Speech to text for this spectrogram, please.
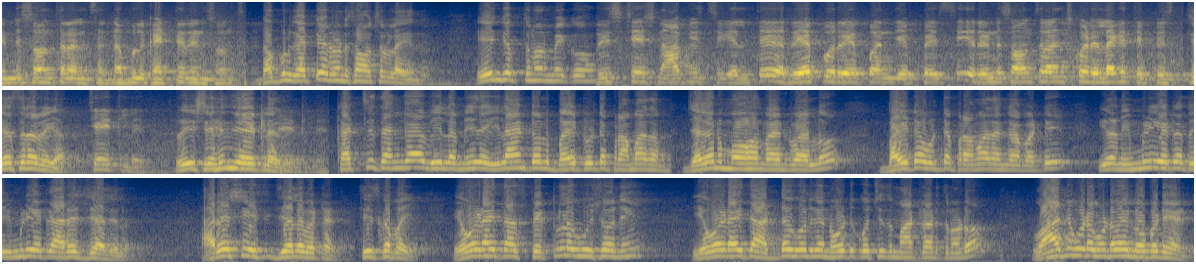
రెండు సంవత్సరాలు సార్. డబ్బులు కట్టి రెండు సంవత్సరాలు. డబ్బులు కట్టే రెండు సంవత్సరాలు అయింది. ఏం చెప్తున్నారు మీకు? రిజిస్ట్రేషన్ ఆఫీస్కి వెళ్తే రేపు రేపు అని చెప్పేసి రెండు సంవత్సరాల నుంచి కూడా ఇలాగే తెప్పిస్తుంది చేస్తున్నారు ఇక? చేయట్లేదు. రిజిస్ట్రేషన్ చేయట్లేదు. ఖచ్చితంగా వీళ్ళ మీద ఇలాంటి వాళ్ళు బయట ఉంటే ప్రమాదం. జగన్మోహన్ రెడ్డి వాళ్ళు బయట ఉంటే ప్రమాదం కాబట్టి వీళ్ళని ఇమ్మీడియట్గా ఇమ్మీడియట్గా అరెస్ట్ చేయాలి అరెస్ట్ చేసి జైల్లో పెట్టండి. తీసుకుపోయి. ఎవడైతే ఆ స్పెక్టర్లో కూర్చొని ఎవడైతే అడ్డగోలుగా నోటికి వచ్చింది మాట్లాడుతున్నాడో వారిని కూడా ఉండవై లోపటేయండి.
